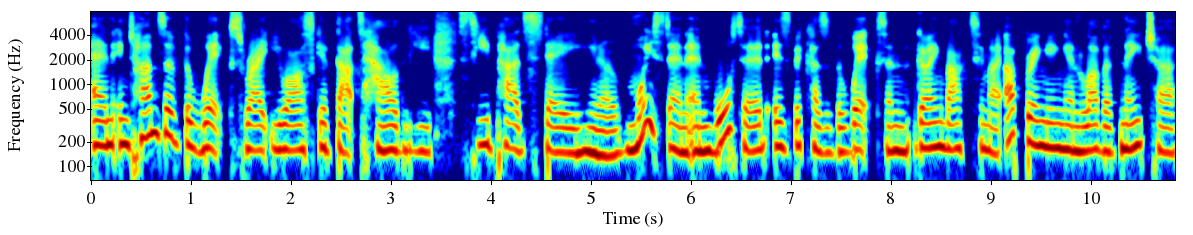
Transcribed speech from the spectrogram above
And in terms of the wicks, right, you ask if that's how the seed pads stay, you know, moist and, and watered is because of the wicks. And going back to my upbringing and love of nature,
